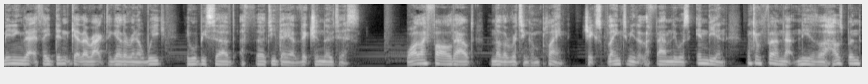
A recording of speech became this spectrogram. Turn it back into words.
meaning that if they didn't get their act together in a week, they would be served a 30 day eviction notice. While I filed out another written complaint, she explained to me that the family was Indian and confirmed that neither the husband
